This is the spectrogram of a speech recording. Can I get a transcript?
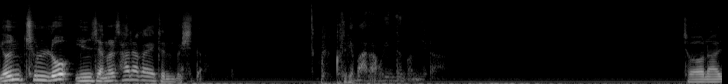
연출로 인생을 살아가야 되는 것이다. 그렇게 말하고 있는 겁니다. 저나,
